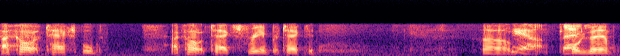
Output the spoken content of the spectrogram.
I call it taxable. I call it tax free and protected. Um, yeah. For example,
